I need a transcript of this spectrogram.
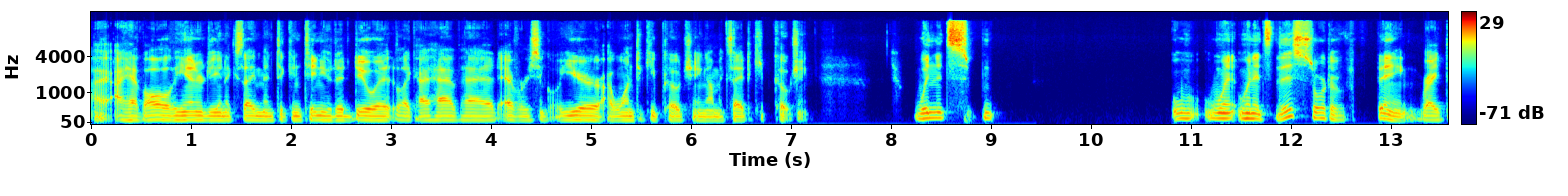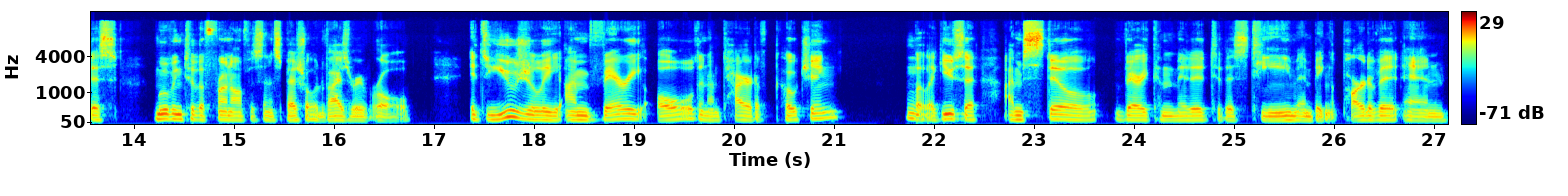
I, I have all the energy and excitement to continue to do it like I have had every single year. I want to keep coaching. I'm excited to keep coaching." When it's when when it's this sort of thing, right? This moving to the front office in a special advisory role, it's usually I'm very old and I'm tired of coaching. Mm. But like you said, I'm still very committed to this team and being a part of it. And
